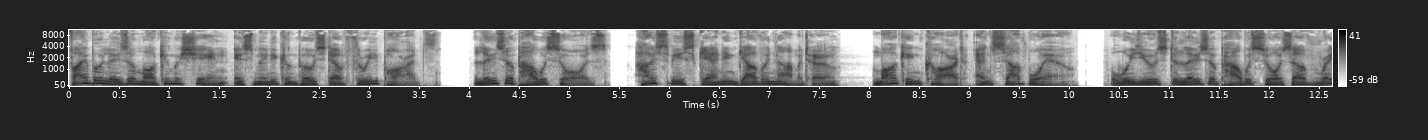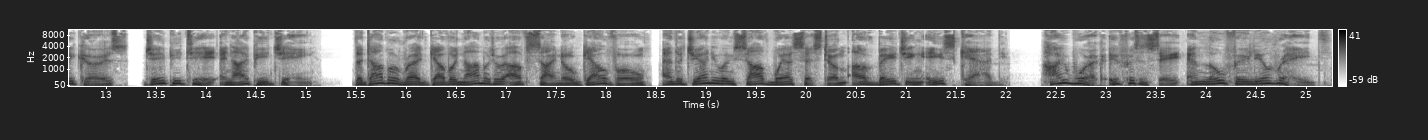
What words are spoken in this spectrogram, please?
Fiber laser marking machine is mainly composed of three parts. Laser power source, high-speed scanning galvanometer, marking card, and software. We use the laser power source of Raycus, JPT, and IPG, the double red galvanometer of Sino Galvo, and the genuine software system of Beijing EZCAD. High work efficiency and low failure rate.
